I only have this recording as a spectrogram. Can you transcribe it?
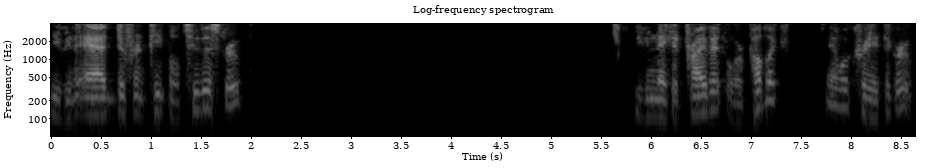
You can add different people to this group. You can make it private or public, and we'll create the group.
